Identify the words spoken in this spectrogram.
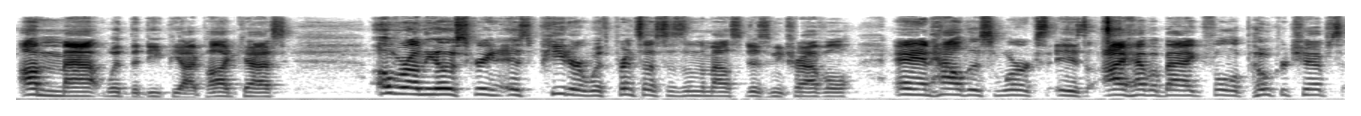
I'm Matt with the DPI podcast. Over on the other screen is Peter with Princesses and the Mouse Disney Travel. And how this works is I have a bag full of poker chips,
